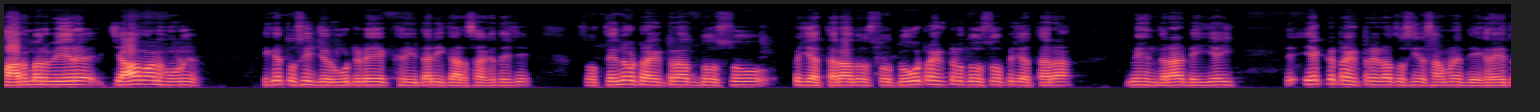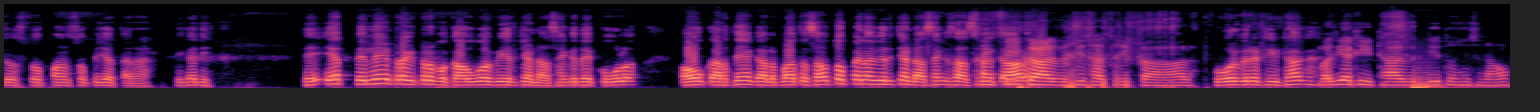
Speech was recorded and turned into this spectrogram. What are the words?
ਫਾਰਮਰ ਵੀਰ ਚਾਹਵਾਨ ਹੋਣ, ਠੀਕ ਹੈ ਤੁਸੀਂ ਜਰੂਰ ਜਿਹੜੇ ਖਰੀਦਦਾਰੀ ਕਰ ਸਕਦੇ ਜੇ। ਸੋ ਤਿੰਨੋਂ ਟਰੈਕਟਰ ਆ 275 ਆ ਦੋਸਤੋ ਦੋ ਟਰੈਕਟਰ 275 ਆ, ਮਹਿੰਦਰਾ DI ਤੇ ਇੱਕ ਟਰੈਕਟਰ ਜਿਹੜਾ ਤੁਸੀਂ ਸਾਹਮਣੇ ਦੇਖ ਰਹੇ ਦੋਸਤੋ 575 ਆ, ਠੀਕ ਆ ਜੀ। ਤੇ ਇਹ ਤਿੰਨੇ ਟਰੈਕਟਰ ਵਿਕਾਊਗਾ ਵੀਰ ਝੰਡਾ ਸਿੰਘ ਦੇ ਕੋਲ। ਆਓ ਕਰਦੇ ਆ ਗੱਲਬਾਤ। ਸਭ ਤੋਂ ਪਹਿਲਾਂ ਵੀਰ ਝੰਡਾ ਸਿੰਘ ਸਤਿ ਸ੍ਰੀ ਸਤਿ ਸ੍ਰੀ ਅਕਾਲ। ਅਕਾਲ ਵੀਰ ਜੀ ਸਤਿ ਸ੍ਰੀ ਅਕਾਲ। ਹੋਰ ਵੀਰੇ ਠੀਕ ਠਾਕ? ਵਧੀਆ ਠੀਕ ਠਾਕ ਵੀਰ ਜੀ ਤੁਸੀਂ ਸੁਣਾਓ?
